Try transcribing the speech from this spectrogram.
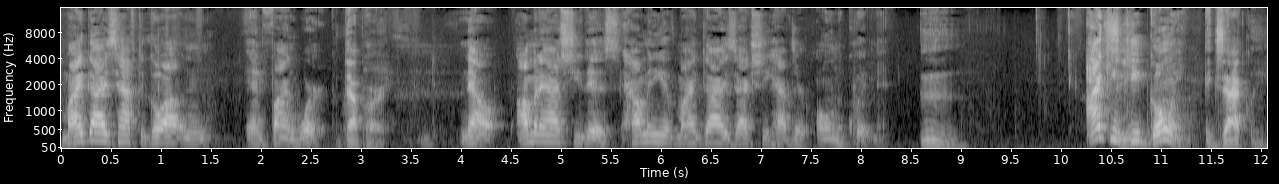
my guys have to go out and and find work." That part. Now, I'm going to ask you this: How many of my guys actually have their own equipment? Mm. I can See? keep going. Exactly.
